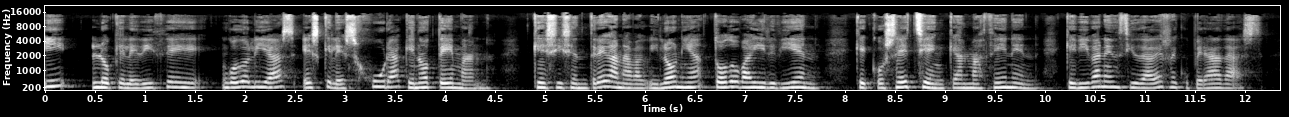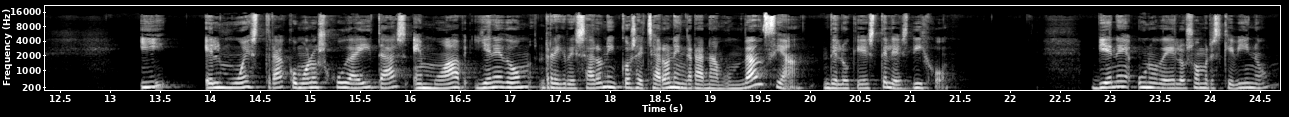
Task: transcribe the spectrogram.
y lo que le dice Godolías es que les jura que no teman, que si se entregan a Babilonia todo va a ir bien, que cosechen, que almacenen, que vivan en ciudades recuperadas. Y él muestra cómo los judaítas en Moab y en Edom regresaron y cosecharon en gran abundancia de lo que éste les dijo. Viene uno de los hombres que vino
